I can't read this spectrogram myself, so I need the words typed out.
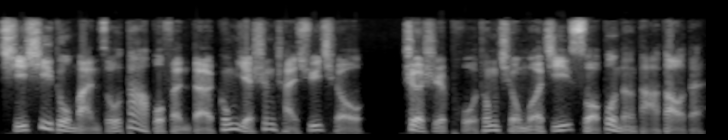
其细度满足大部分的工业生产需求，这是普通球磨机所不能达到的。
